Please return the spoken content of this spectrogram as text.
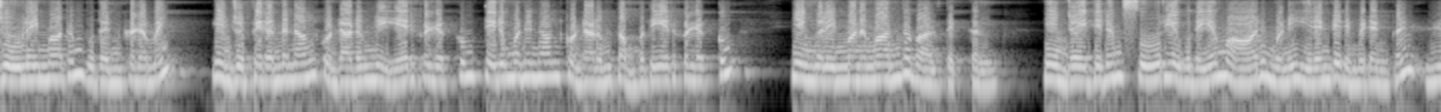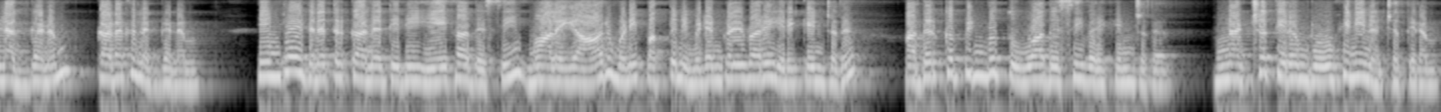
ஜூலை மாதம் புதன்கிழமை. இன்று பிறந்த நாள் கொண்டாடும் நேயர்களுக்கும் திருமண நாள் கொண்டாடும் தம்பதியர்களுக்கும் எங்களின் மனமார்ந்த வாழ்த்துக்கள். இன்றைய தினம் சூரிய உதயம் ஆறு மணி இரண்டு நிமிடங்கள் லக்கணம் கடக லக்கணம். இன்றைய தினத்திற்கான திதி ஏகாதசி மாலை ஆறு மணி பத்து நிமிடங்கள் வரை இருக்கின்றது. அதற்கு பின்பு துவாதசி வருகின்றது. நட்சத்திரம் ரோஹிணி நட்சத்திரம்.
